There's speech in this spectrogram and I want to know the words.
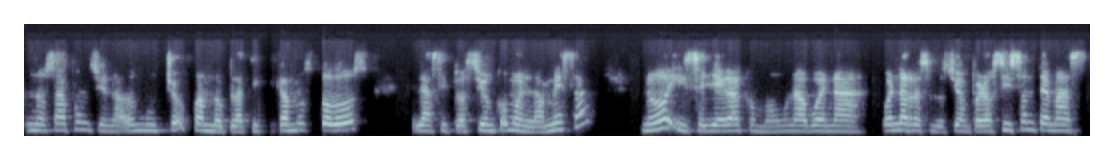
nos ha funcionado mucho cuando platicamos todos la situación como en la mesa, ¿no? Y se llega como a una buena, buena resolución. Pero sí son temas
